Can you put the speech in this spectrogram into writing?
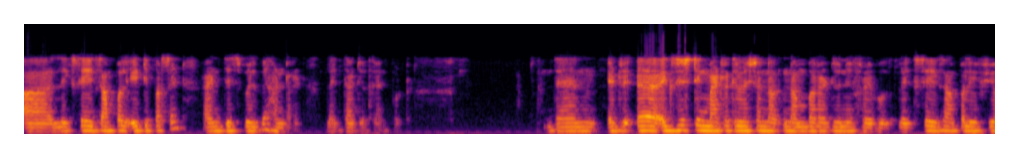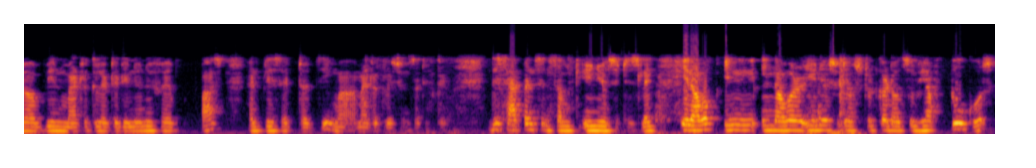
uh, like say example 80 percent and this will be 100 like that you can put then uh, existing matriculation number at Unify. Like say example, if you have been matriculated in Unify past, and please enter the matriculation certificate. This happens in some universities. Like in our in in our University of Stuttgart also we have two courses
